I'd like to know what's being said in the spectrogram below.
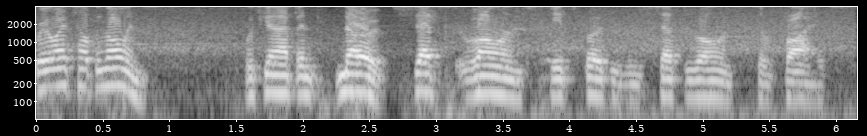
Bray Wyatt's helping Owens. What's gonna happen? No. Seth Rollins hits both of them. Seth Rollins survives.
